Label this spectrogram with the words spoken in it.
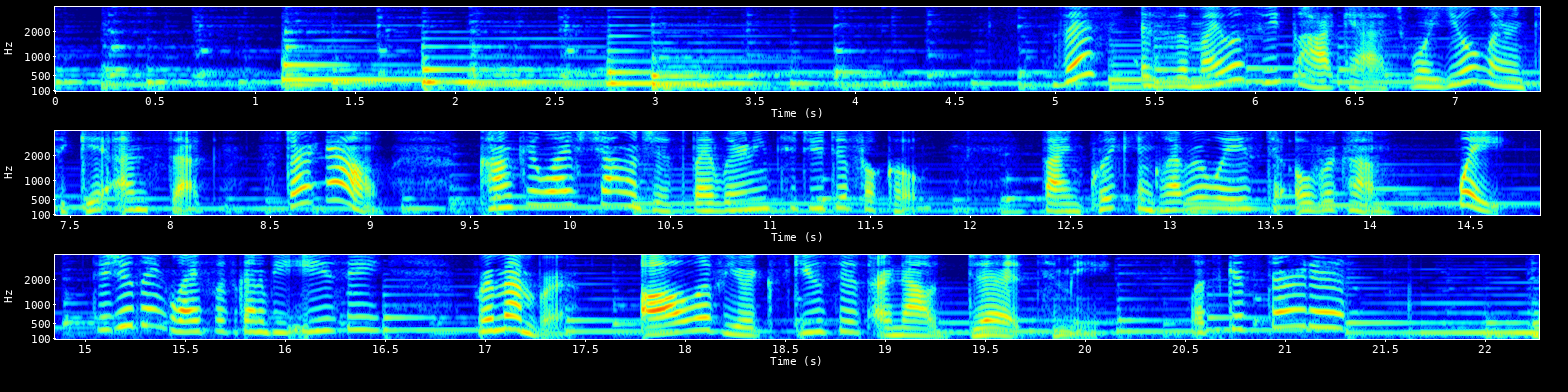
This is the Myla Sweet Podcast where you'll learn to get unstuck. Start now. Conquer life's challenges by learning to do difficult. Find quick and clever ways to overcome. Wait, did you think life was going to be easy? Remember, all of your excuses are now dead to me. Let's get started.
